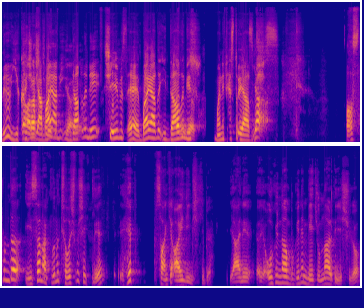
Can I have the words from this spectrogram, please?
değil mi? Yıkıcı ya bayağı bir iddialı yani. bir şeyimiz. Evet, bayağı da iddialı evet, bir manifesto yazmışız. Ya, aslında insan aklının çalışma şekli hep sanki aynıymış gibi. Yani e, o günden bugüne medyumlar değişiyor,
